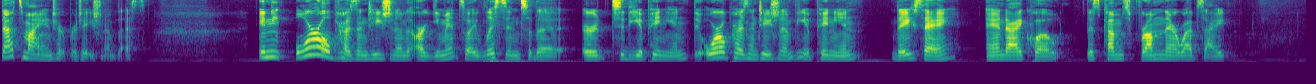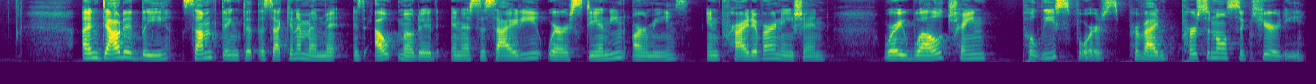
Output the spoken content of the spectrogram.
that's my interpretation of this. In the oral presentation of the argument, so I listened to the or to the opinion, the oral presentation of the opinion, they say, and I quote, this comes from their website. Undoubtedly, some think that the Second Amendment is outmoded in a society where our standing armies, in pride of our nation, where a well trained police force provide personal security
